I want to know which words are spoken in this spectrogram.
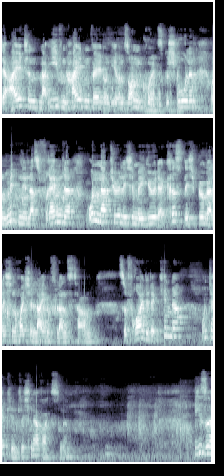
der alten, naiven Heidenwelt und ihren Sonnenkults gestohlen und mitten in das fremde, unnatürliche Milieu der christlich-bürgerlichen Heuchelei gepflanzt haben, zur Freude der Kinder und der kindlichen Erwachsenen. Diese,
